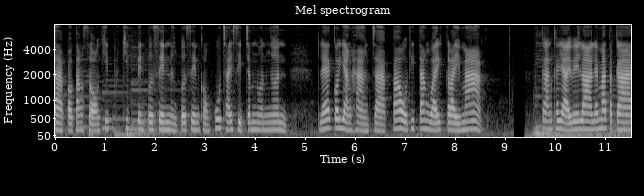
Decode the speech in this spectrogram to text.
จากเป๋าตังสองคิดคิดเป็นเปอร์เซ็นต์1เปอร์เซ็นต์ของผู้ใช้สิทธิ์จำนวนเงิน และก็ยังห่างจากเป้าที่ตั้งไว้ไกลมาก การขยายเวลาและมาตรการ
